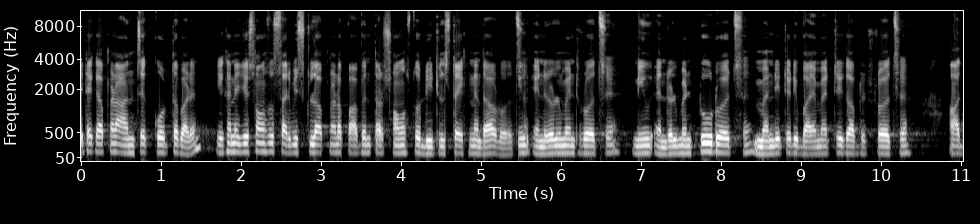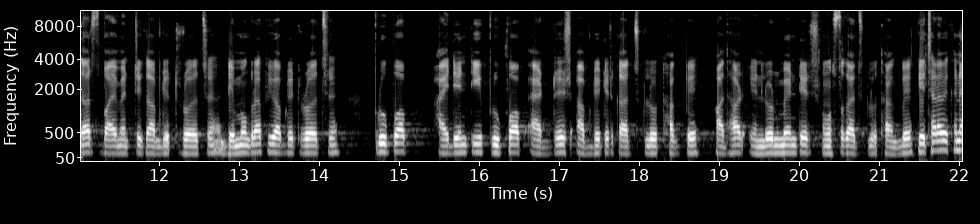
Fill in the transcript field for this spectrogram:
এটাকে আপনারা আনচেক করতে পারেন। এখানে যে সমস্ত সার্ভিসগুলো আপনারা পাবেন তার সমস্ত ডিটেলসটা এখানে দেওয়া রয়েছে। এনরোলমেন্ট রয়েছে নিউ এনরোলমেন্ট টু রয়েছে ম্যান্ডেটরি বায়োমেট্রিক আপডেট রয়েছে আদার্স বায়োমেট্রিক আপডেট রয়েছে ডেমোগ্রাফি আপডেট রয়েছে proof of identity proof of address আপডেটের কাজগুলো থাকবে, আধার এনরোলমেন্টের সমস্ত কাজগুলো থাকবে। এছাড়াও এখানে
